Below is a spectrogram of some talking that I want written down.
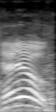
Kayo!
